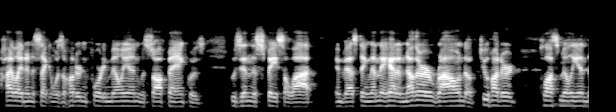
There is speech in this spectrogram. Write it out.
highlight in a second was 140 million. With SoftBank was who's in this space a lot investing. Then they had another round of 200 plus million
